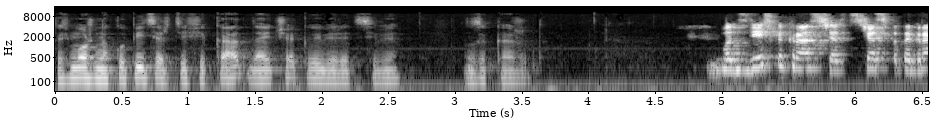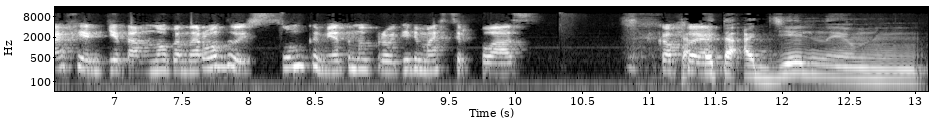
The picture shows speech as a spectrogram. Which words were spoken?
То есть можно купить сертификат, да, и человек выберет себе, закажет. Вот здесь как раз сейчас, сейчас фотография, где там много народу и с сумками. Это мы проводили мастер-класс в Это, кафе. это отдельный, м,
